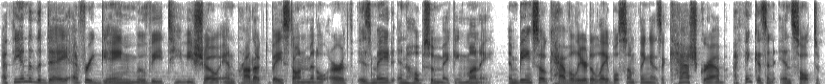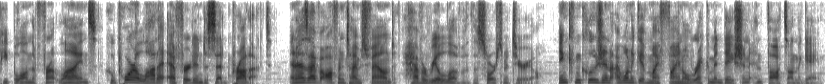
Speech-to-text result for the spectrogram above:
At the end of the day, every game, movie, TV show, and product based on Middle Earth is made in hopes of making money. And being so cavalier to label something as a cash grab, I think is an insult to people on the front lines who pour a lot of effort into said product. And as I've oftentimes found, have a real love of the source material. In conclusion, I want to give my final recommendation and thoughts on the game.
